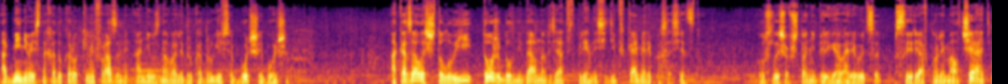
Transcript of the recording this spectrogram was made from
Обмениваясь на ходу короткими фразами, они узнавали друг о друге все больше и больше. Оказалось, что Луи тоже был недавно взят в плен и сидит в камере по соседству. Услышав, что они переговариваются, псы рявкнули молчать.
